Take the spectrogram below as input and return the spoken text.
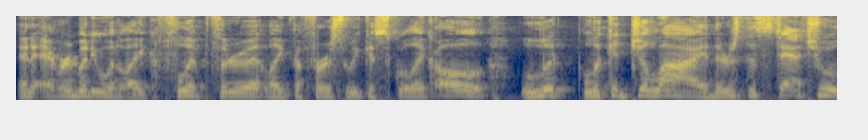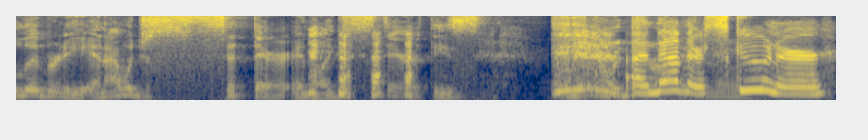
and everybody would like flip through it like the first week of school like, "Oh, look look at July. There's the Statue of Liberty." And I would just sit there and like stare at these it drive Another schooner.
